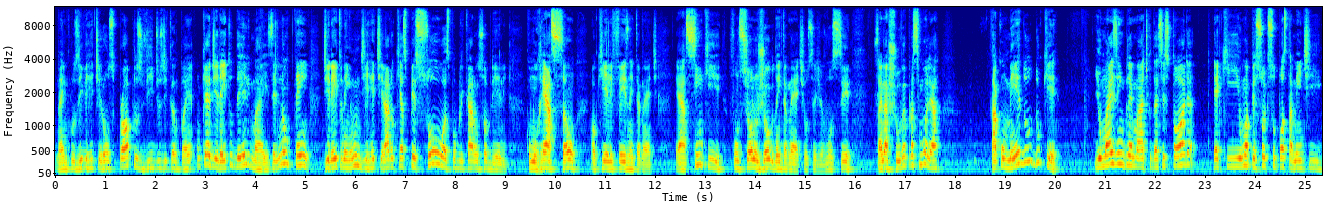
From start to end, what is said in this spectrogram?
Né? Inclusive retirou os próprios vídeos de campanha, o que é direito dele, mas ele não tem direito nenhum de retirar o que as pessoas publicaram sobre ele, como reação ao que ele fez na internet. É assim que funciona o jogo da internet, ou seja, você sai na chuva para se molhar. Tá com medo do quê? E o mais emblemático dessa história é que uma pessoa que supostamente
